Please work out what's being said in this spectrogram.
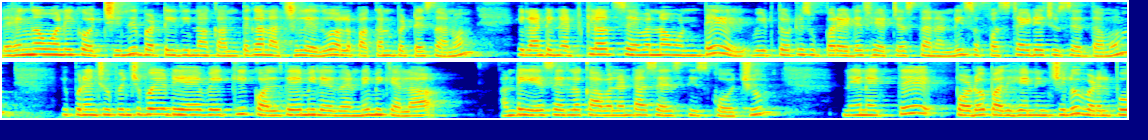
లెహంగా ఓనికి వచ్చింది బట్ ఇది నాకు అంతగా నచ్చలేదు. అలా పక్కన పెట్టేశాను. ఇలాంటి నెట్ క్లాత్స్ ఏమైనా ఉంటే వీటితోటి సూపర్ ఐడియా షేర్ చేస్తానండి. సో ఫస్ట్ ఐడియా చూసేద్దాము. ఇప్పుడు నేను చూపించబోయే డిఐవేకి కొలత ఏమీ లేదండి. మీకు ఎలా అంటే ఏ సైజులో కావాలంటే ఆ సైజ్ తీసుకోవచ్చు. నేనైతే పొడవు పదిహేను ఇంచులు వెడల్పు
